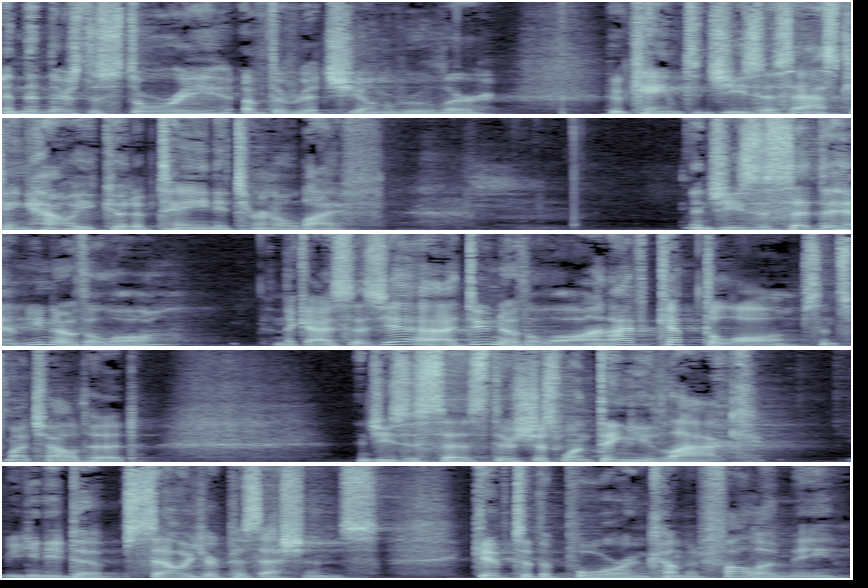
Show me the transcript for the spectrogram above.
And then there's the story of the rich young ruler who came to Jesus asking how he could obtain eternal life. And Jesus said to him, You know the law. And the guy says, Yeah, I do know the law, and I've kept the law since my childhood. And Jesus says, There's just one thing you lack. You need to sell your possessions, give to the poor, and come and follow me.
